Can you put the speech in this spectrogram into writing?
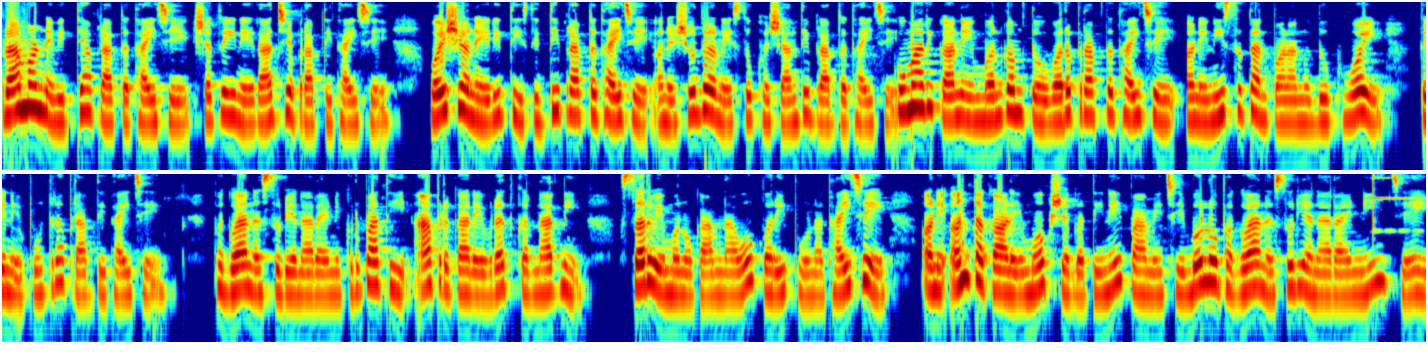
બ્રાહ્મણને વિદ્યા પ્રાપ્ત થાય છે, ક્ષત્રિયને રાજ્ય પ્રાપ્તિ થાય છે, વૈશ્યને રીતિ સિદ્ધિ પ્રાપ્ત થાય છે અને શુદ્રને સુખ શાંતિ પ્રાપ્ત થાય છે. કુમારિકાને મનગમતો વર પ્રાપ્ત થાય છે અને નિસ્સંતાનપણાનું દુઃખ હોય તેને પુત્ર પ્રાપ્તિ થાય છે. ભગવાન સૂર્યનારાયણની કૃપાથી આ પ્રકારે વ્રત કરનારની સર્વે મનોકામનાઓ પરિપૂર્ણ થાય છે અને અંતકાળે મોક્ષ ગતિને પામે છે. બોલો ભગવાન સૂર્યનારાયણની જય.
